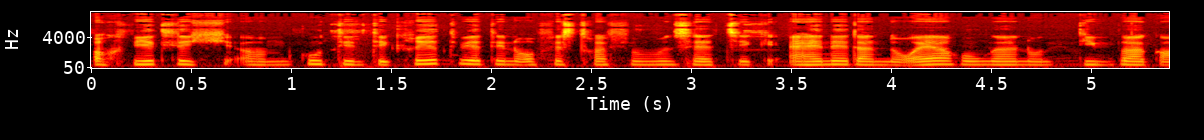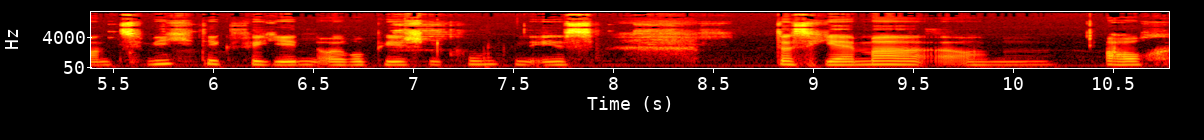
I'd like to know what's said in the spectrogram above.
auch wirklich ähm, gut integriert wird in Office 365. Eine der Neuerungen, und die war ganz wichtig für jeden europäischen Kunden, ist, dass Yammer ähm, auch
